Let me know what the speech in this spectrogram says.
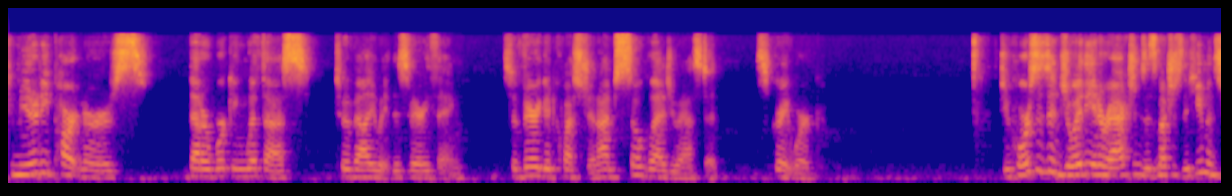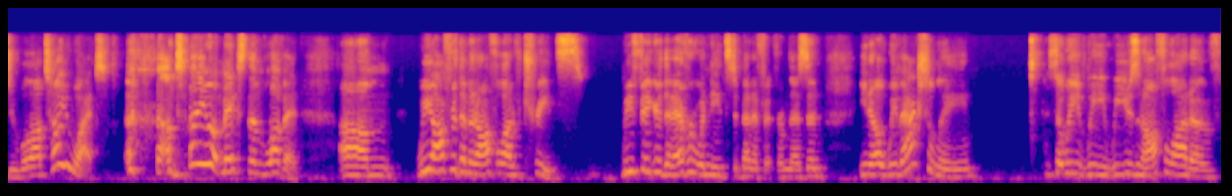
community partners that are working with us to evaluate this very thing. It's a very good question. I'm so glad you asked it. It's great work. Do horses enjoy the interactions as much as the humans do? Well, I'll tell you what, I'll tell you what makes them love it. Um, we offer them an awful lot of treats. We figure that everyone needs to benefit from this. And, you know, we've actually, so we, we, we use an awful lot of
